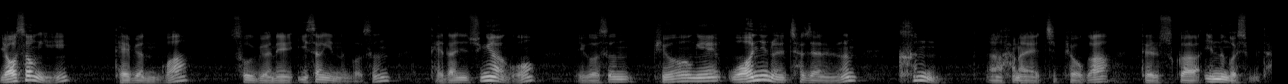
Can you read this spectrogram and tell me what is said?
여성이 대변과 소변에 이상이 있는 것은 대단히 중요하고 이것은 병의 원인을 찾아내는 큰 아, 하나의 지표가 될 수가 있는 것입니다.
